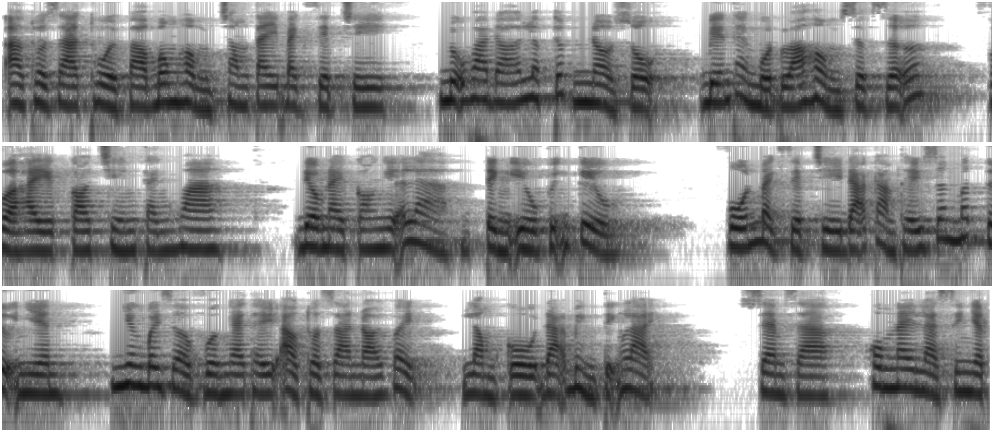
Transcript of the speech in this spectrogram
ảo thuật gia thổi vào bông hồng trong tay Bạch Diệp Trì. Nụ hoa đó lập tức nở rộ, biến thành một đóa hồng rực rỡ, vừa hay có chín cánh hoa. Điều này có nghĩa là tình yêu vĩnh cửu. Vốn Bạch Diệp Trì đã cảm thấy rất mất tự nhiên, nhưng bây giờ vừa nghe thấy ảo thuật gia nói vậy, lòng cô đã bình tĩnh lại. Xem ra, hôm nay là sinh nhật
